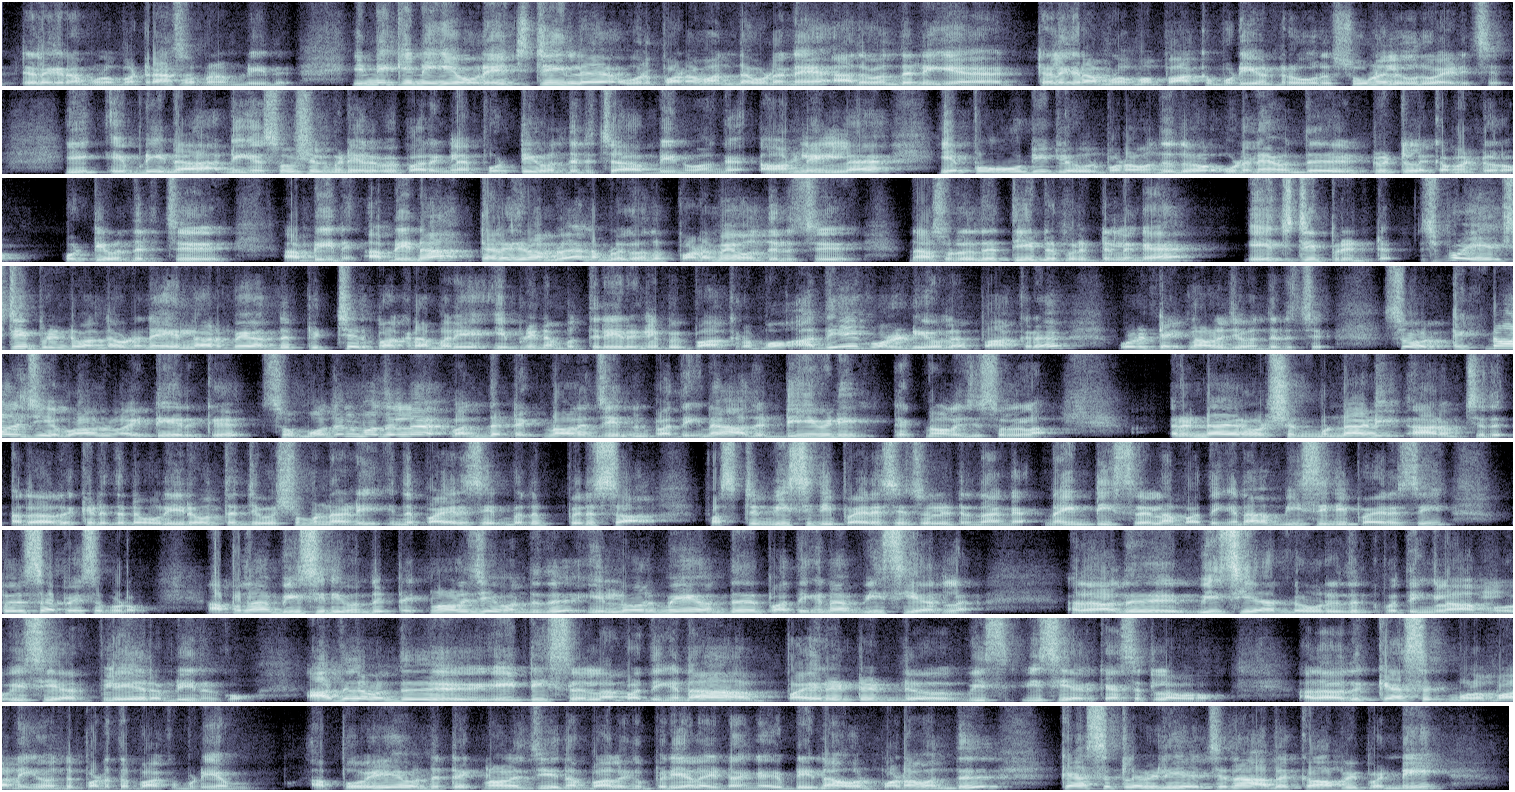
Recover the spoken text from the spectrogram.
டெலிகிராம் மூலமாக ட்ரான்ஸ்ஃபர் பண்ண முடியுது. இன்றைக்கி நீங்கள் ஒரு ஹெச்டியில் ஒரு படம் வந்த உடனே அதை வந்து நீங்கள் டெலிகிராம் மூலமாக பார்க்க முடியுன்ற ஒரு சூழ்நிலை உருவாயிடுச்சு. இ- எப்படின்னா நீங்கள் சோஷியல் மீடியாவில் போய் பாருங்களேன் பொட்டி வந்துடுச்சா? அப்படின்வாங்க ஆன்லைனில் எப்போ ஓடிடியில் ஒரு படம் வந்ததோ உடனே வந்து ட்விட்டரில் கமெண்ட் வரும். பொட்டி வந்துடுச்சு அப்படின்னு. அப்படின்னா டெலிகிராமில் நம்மளுக்கு வந்து படமே வந்துடுச்சு. நான் சொல்கிறது தியேட்டர் பிரிண்ட் இல்லைங்க. ஹெச்டி பிரிண்ட் இப்போ ஹெச்டி பிரிண்ட் வந்த உடனே எல்லாருமே வந்து பிக்சர் பார்க்குற மாதிரி எப்படி நம்ம திரையரங்களை போய் பார்க்குறோமோ அதே குவாலிட்டியோட பார்க்குற ஒரு டெக்னாலஜி வந்துடுச்சு. ஸோ டெக்னாலஜி எவால்வ் ஆகிட்டே இருக்குது ஸோ முதல் முதல்ல வந்த டெக்னாலஜி என்னன்னு பார்த்தீங்கன்னா அது டிவிடி டெக்னாலஜி சொல்லலாம். ரெண்டாயிரம் வருஷம் முன்னாடி ஆரம்பிச்சது. அதாவது கிட்டத்தட்ட ஒரு இருபத்தஞ்சு வருஷம் முன்னாடி இந்த பைரசி என்பது பெருசாக ஃபஸ்ட்டு விசிடி பைரசின்னு சொல்லிட்டு இருந்தாங்க. நைன்டிஸ்ல எல்லாம் விசிடி பைரசி பெருசாக பேசப்படும் அப்போ தான் விசிடி வந்து டெக்னாலஜியே வந்தது. எல்லோருமே வந்து பார்த்தீங்கன்னா விசிஆரில் அதாவது விசிஆர்ன்ற ஒரு இதுக்கு பார்த்தீங்களா அப்போ விசிஆர் பிளேயர் அப்படின்னு இருக்கும். அதுல வந்து எயிட்டிஸ்ல எல்லாம் பார்த்தீங்கன்னா பைரேட்டட் விசிஆர் கேசட்லாம் வரும். அதாவது கேசட் மூலமா நீங்க வந்து படத்தை பார்க்க முடியும். அப்போவே வந்து டெக்னாலஜி நம்ம ஆளுங்க பெரிய ஆள் ஆயிட்டாங்க. எப்படின்னா ஒரு படம் வந்து கேசட்ல வெளியாச்சுன்னா அதை காப்பி பண்ணி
